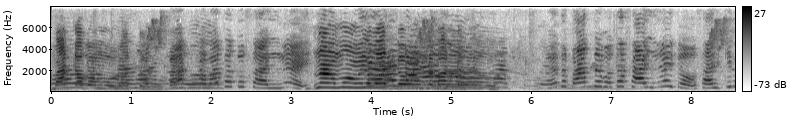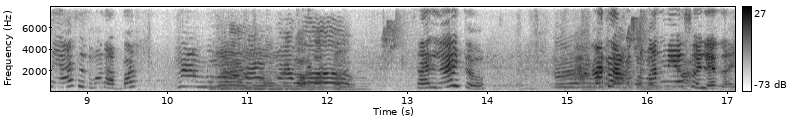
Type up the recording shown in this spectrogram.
ভাত নেই না আমি এই তো ভাত দেবো তো নেই তো চাইল কি নিয়ে তোমার আব্বা নেই তো আচ্ছা আমি তোমার নিয়ে চলে যাই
